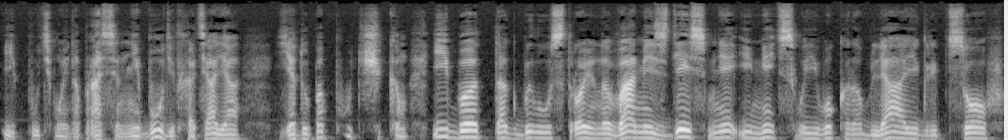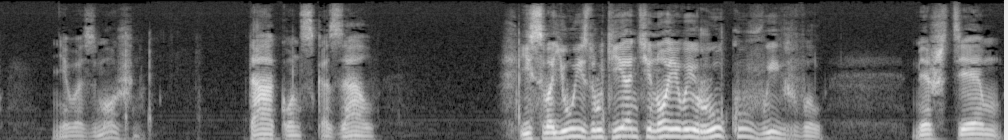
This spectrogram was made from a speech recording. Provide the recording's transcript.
и путь мой напрасен не будет, хотя я еду попутчиком, ибо так было устроено вами, здесь мне иметь своего корабля и гребцов невозможно. Так он сказал, и свою из руки Антиноевой руку вырвал. Меж тем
